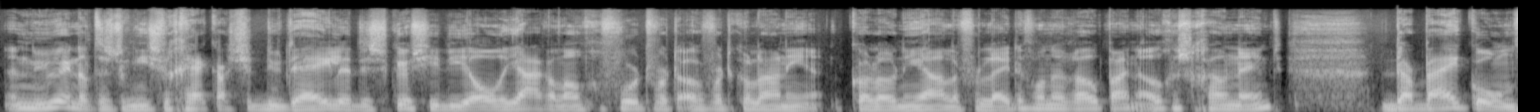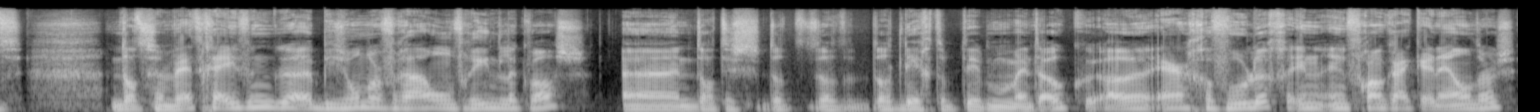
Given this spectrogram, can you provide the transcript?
nu. En dat is ook niet zo gek als je nu de hele discussie... die al jarenlang gevoerd wordt over het kolonia koloniale verleden van Europa... in ogenschouw neemt. Daarbij komt dat zijn wetgeving bijzonder vrouwonvriendelijk was. Dat, is, dat, dat, dat ligt op dit moment ook erg gevoelig in, in Frankrijk en elders.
